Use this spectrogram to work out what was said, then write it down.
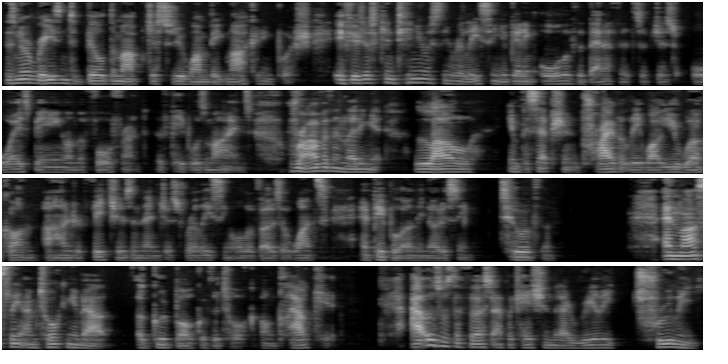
There's no reason to build them up just to do one big marketing push. If you're just continuously releasing, you're getting all of the benefits of just always being on the forefront of people's minds rather than letting it lull in perception privately while you work on 100 features and then just releasing all of those at once and people only noticing two of them. And lastly, I'm talking about a good bulk of the talk on CloudKit. Atlas was the first application that I really truly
